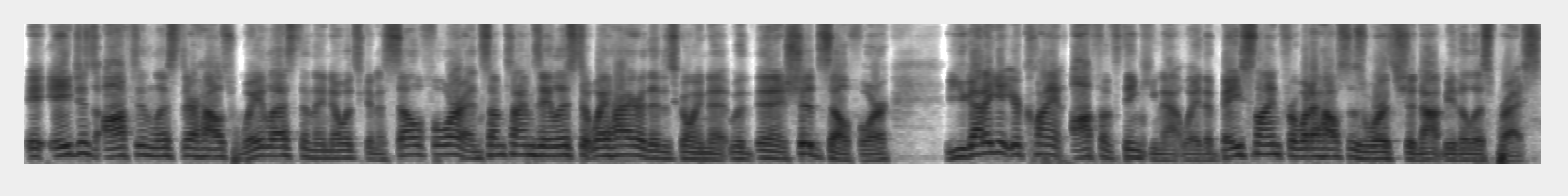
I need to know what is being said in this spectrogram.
It, agents often list their house way less than they know it's going to sell for, and sometimes they list it way higher than it's going to than it should sell for. You got to get your client off of thinking that way. The baseline for what a house is worth should not be the list price,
